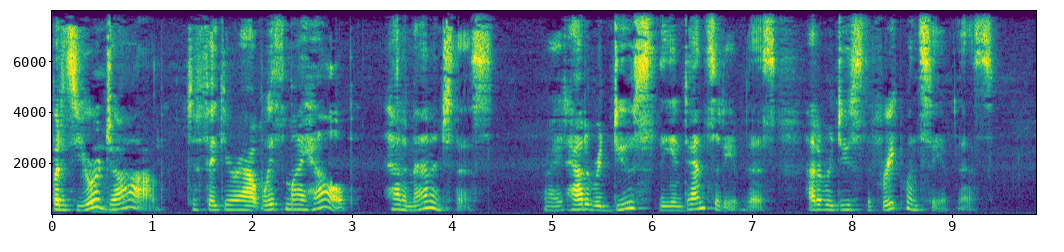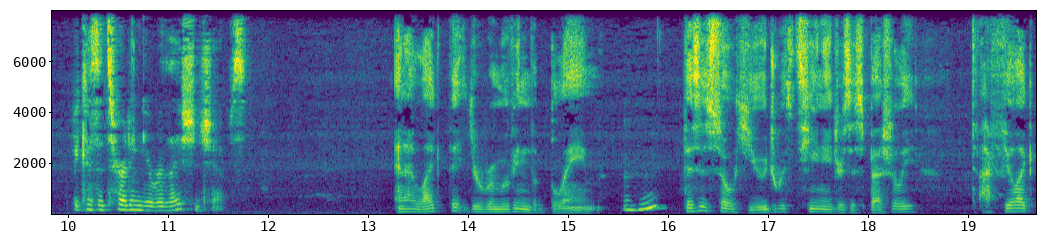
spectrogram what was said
But it's your mm-hmm. job to figure out, with my help, how to manage this, right? How to reduce the intensity of this, how to reduce the frequency of this, because it's hurting your relationships. And I like that you're removing the blame. Mm-hmm. This is so huge with teenagers, especially I feel like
